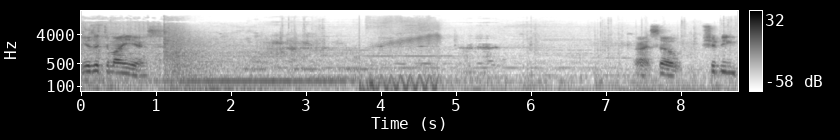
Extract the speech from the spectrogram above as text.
Music to my ears. Alright, so should be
